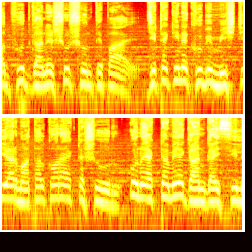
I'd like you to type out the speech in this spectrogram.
অদ্ভুত গানের সুর শুনতে পায়, যেটা কিনা খুবই মিষ্টি আর মাতাল করা একটা সুর। কোনো একটা মেয়ে গান গাইছিল।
